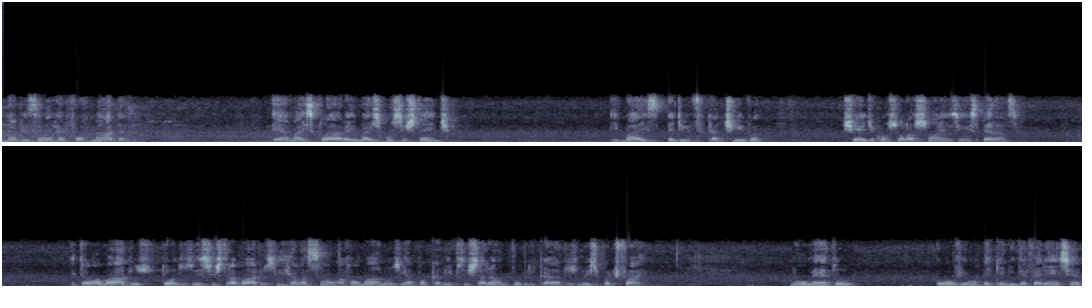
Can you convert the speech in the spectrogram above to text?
na visão reformada, é a mais clara e mais consistente, e mais edificativa, cheia de consolações e esperança. Então, amados, todos esses trabalhos em relação a Romanos e Apocalipse estarão publicados no Spotify. No momento, houve uma pequena interferência,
